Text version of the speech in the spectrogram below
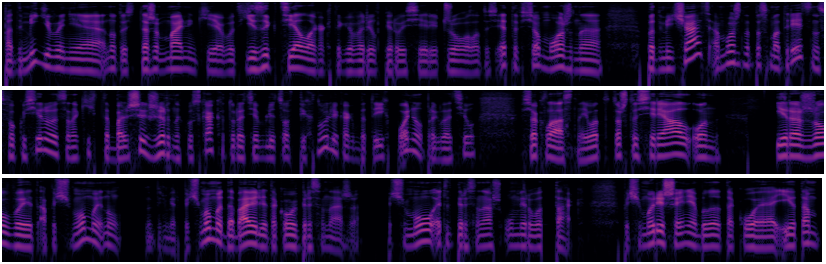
подмигивания, ну, то есть даже маленькие, вот язык тела, как ты говорил в первой серии Джоэла, то есть это все можно подмечать, а можно посмотреть, но сфокусироваться на каких-то больших жирных кусках, которые тебе в лицо впихнули, как бы ты их понял, проглотил, все классно. И вот то, что сериал, он и разжевывает, а почему мы, ну, например, почему мы добавили такого персонажа? Почему этот персонаж умер вот так? Почему решение было такое? И там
